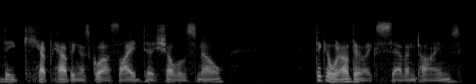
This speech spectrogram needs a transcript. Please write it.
they kept having us go outside to shovel the snow. I think I went out there like seven times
